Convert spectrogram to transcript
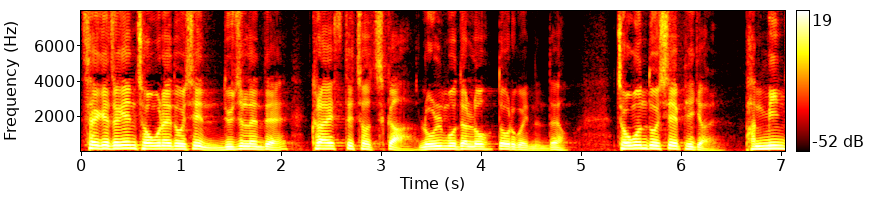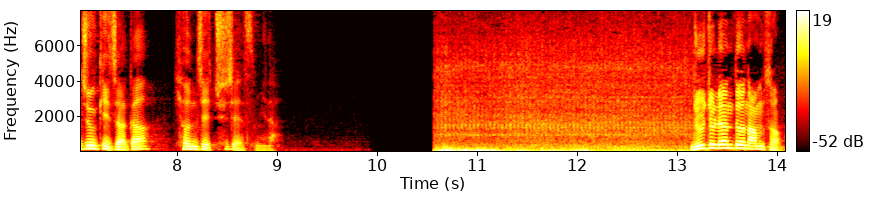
세계적인 정원의 도시인 뉴질랜드의 크라이스트 처치가 롤모델로 떠오르고 있는데요. 정원 도시의 비결, 박민주 기자가 현지 취재했습니다. 뉴질랜드 남섬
